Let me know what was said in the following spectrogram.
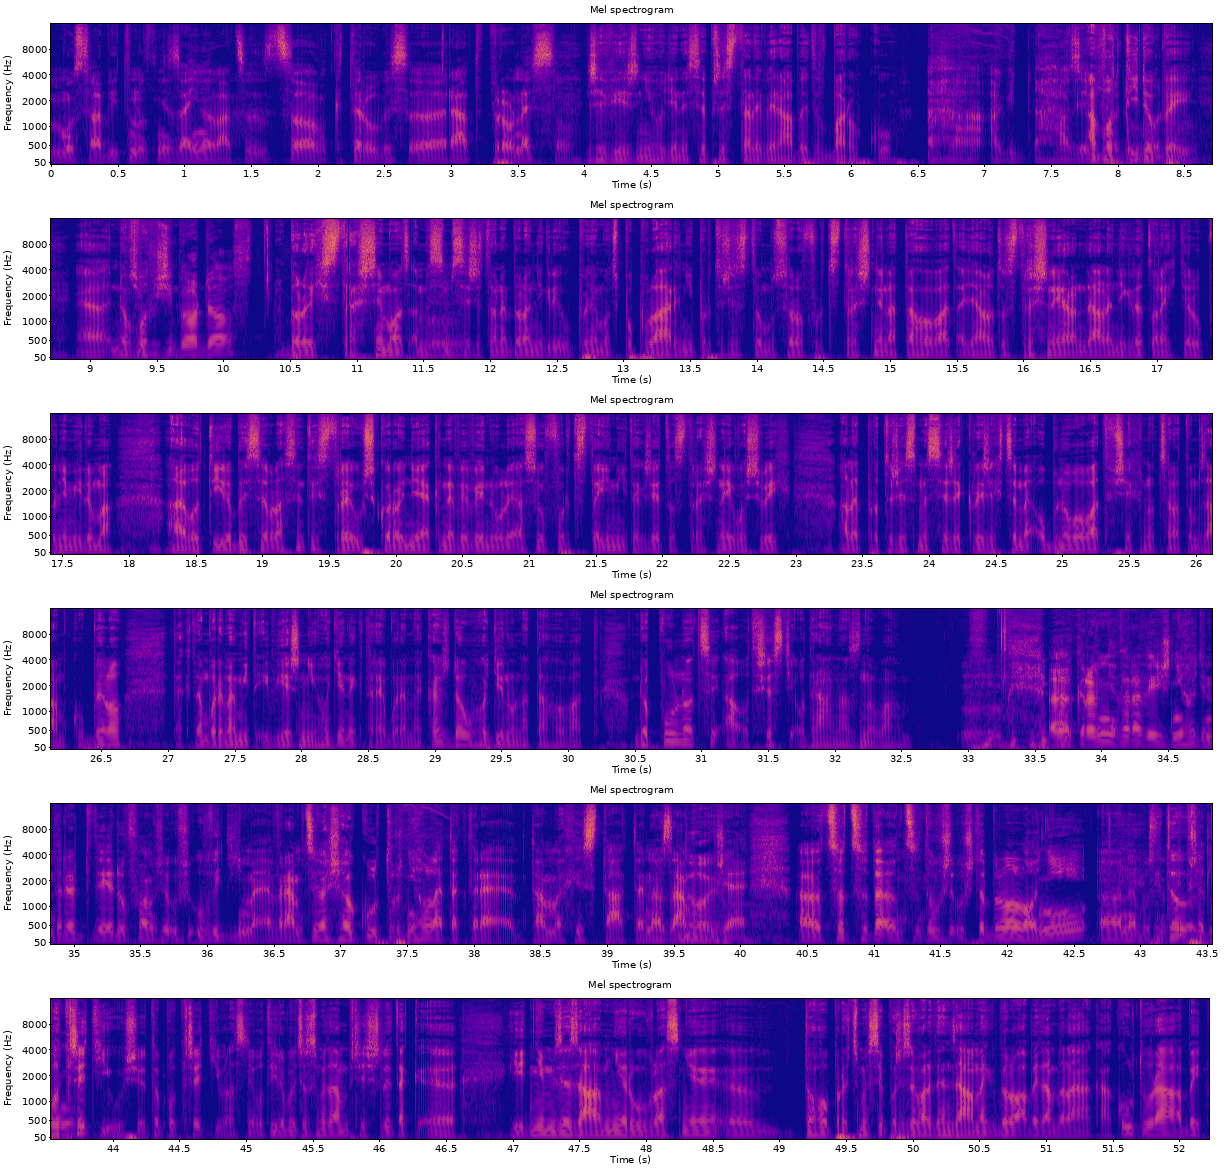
musela být nutně zajímavá, co, co, kterou bys uh, rád pronesl? Že věžní hodiny se přestaly vyrábět v baroku. Aha, a, k- aha z A od té doby, eh, no Že od, už bylo dost? bylo jich strašně moc a myslím Mm. si, že to nebylo nikdy úplně moc populární, protože se to muselo furt strašně natahovat a dělalo to strašný randa, ale nikdo to nechtěl úplně mít doma. Ale od té doby se vlastně ty stroje už skoro nějak nevyvinuly a jsou furt stejný, takže je to strašný vošvih, ale protože jsme si řekli, že chceme obnovovat všechno, co na tom zámku bylo, tak tam budeme mít i věžní hodiny, které budeme každou hodinu natahovat do půlnoci a od 6 od rána znova. Mhm. Eh, Kromě teda věžní hodin, které dvě doufám, že už uvidíme v rámci vašeho kulturního léta, které tam chystáte na zámku, No že? Eh, Co, co, ta, co to už, už to bylo loni? Eh, Nebo Je to po třetí už, je to po třetí. Vlastně od té doby, co jsme tam přišli, tak eh, jedním ze záměrů vlastně eh, toho, proč jsme si pořizovali ten zámek, bylo, aby tam byla nějaká kultura, aby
